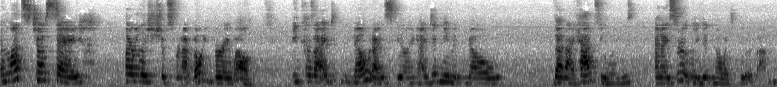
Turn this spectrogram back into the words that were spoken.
and let's just say my relationships were not going very well because I didn't know what I was feeling. I didn't even know that I had feelings, and I certainly didn't know what to do with them.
